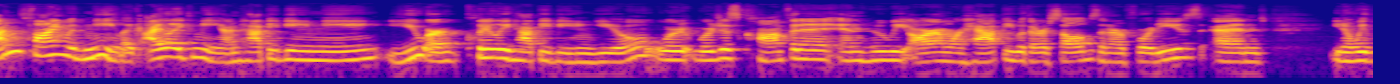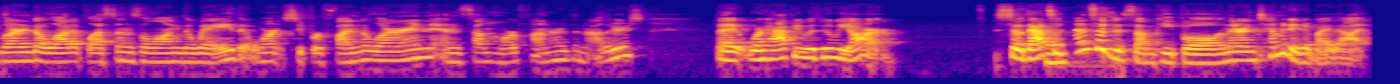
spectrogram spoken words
i'm fine with me. Like i like me. I'm happy being me. You are clearly happy being you. We're, we're just confident in who we are and we're happy with ourselves in our 40s and you know we learned a lot of lessons along the way that weren't super fun to learn and some more funner than others but we're happy with who we are. So that's offensive to some people and they're intimidated by that.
